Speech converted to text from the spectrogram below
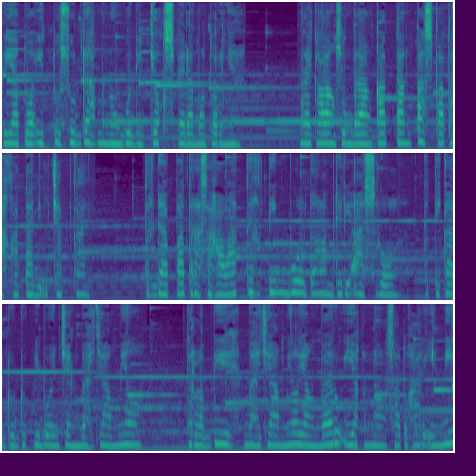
pria tua itu sudah menunggu di jok sepeda motornya. Mereka langsung berangkat tanpa sepatah kata diucapkan. Terdapat rasa khawatir timbul dalam diri Asrul ketika duduk di bonceng Mbah Jamil Terlebih, Mbah Jamil yang baru ia kenal satu hari ini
